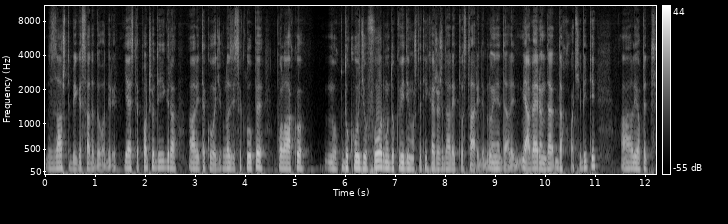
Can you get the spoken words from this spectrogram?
zašto bi ga sada dovodili? Jeste počeo da igra, ali takođe ulazi sa klupe polako dok uđe u formu, dok vidimo što ti kažeš da li je to stari De Bruyne, da li, ja verujem da, da hoće biti, ali opet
